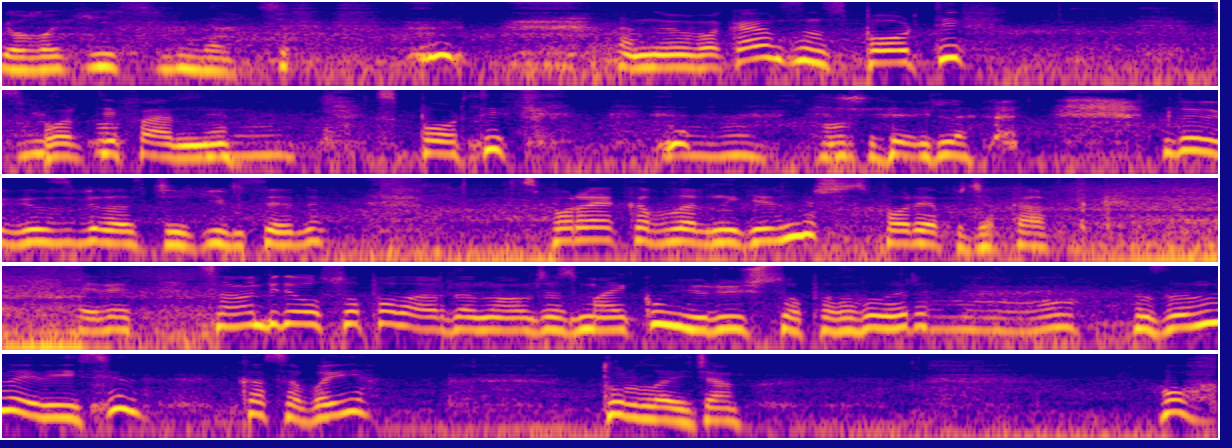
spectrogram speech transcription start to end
yola giysinler. Anneme bakar mısın? Sportif. Sportif anne. Sportif. Şöyle. Dur kız biraz çekeyim seni. Spor ayakkabılarını girmiş spor yapacak artık. Evet. Sana bir de o sopalardan alacağız Michael. Yürüyüş sopaları. Hızlanı verirsin. Kasabayı turlayacaksın. Oh.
